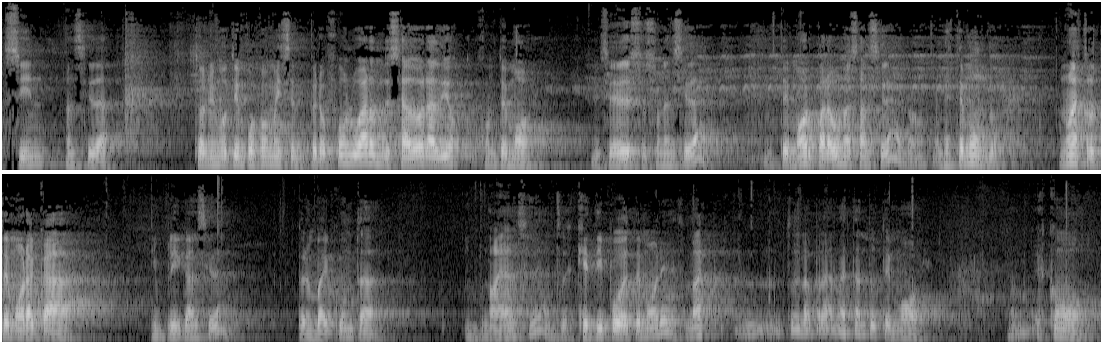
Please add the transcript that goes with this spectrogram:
sin ansiedad. al mismo tiempo me dicen, pero fue un lugar donde se adora a Dios con temor. dice, eso es una ansiedad. El temor para uno es ansiedad, ¿no? En este mundo. Nuestro temor acá implica ansiedad. Pero en Vaikunta no hay ansiedad. Entonces, ¿qué tipo de temor es? Más, entonces la palabra no es tanto temor. Es como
